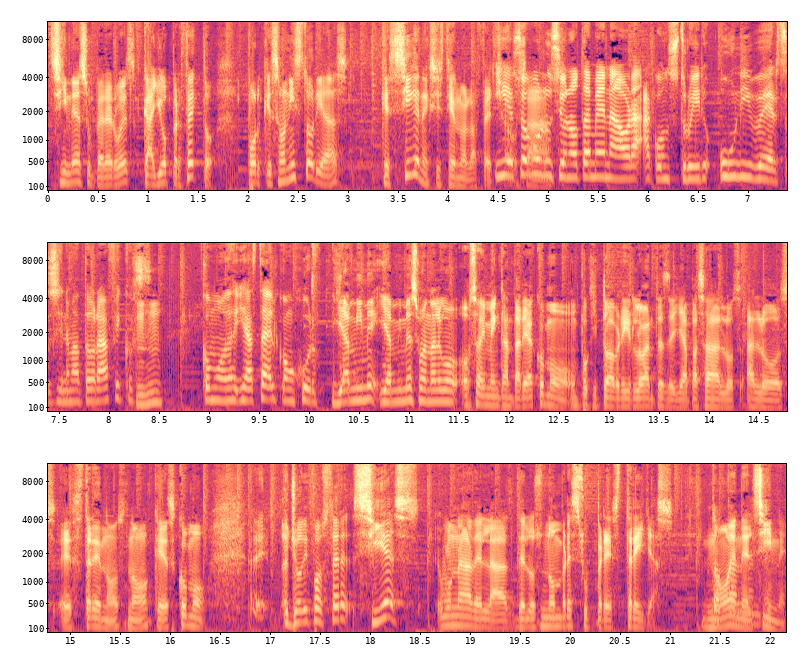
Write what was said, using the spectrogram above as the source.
cine de superhéroes cayó perfecto, porque son historias que siguen existiendo a la fecha. Y o eso sea, evolucionó también ahora a construir universos cinematográficos. Como ya está el conjuro. Y a mí me, y a mí me suena algo, o sea, y me encantaría como un poquito abrirlo antes de ya pasar a los, a los estrenos, ¿no? Que es como eh, Jodie Foster sí es una de las de los nombres superestrellas, ¿no? En el cine,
